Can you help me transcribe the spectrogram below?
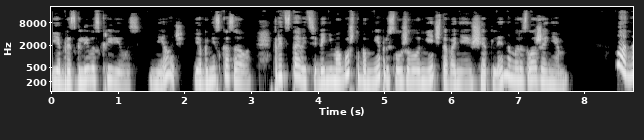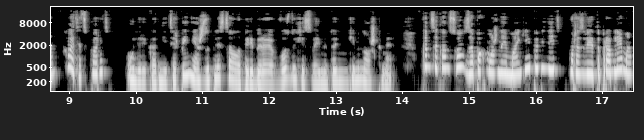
Я брезгливо скривилась. Мелочь? Я бы не сказала. Представить себе не могу, чтобы мне прислуживало нечто, воняющее тленом и разложением. Ладно, хватит спорить. Ульрика от нетерпения аж заплясала, перебирая в воздухе своими тоненькими ножками. В конце концов, запах можно и магией победить. Разве это проблема?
